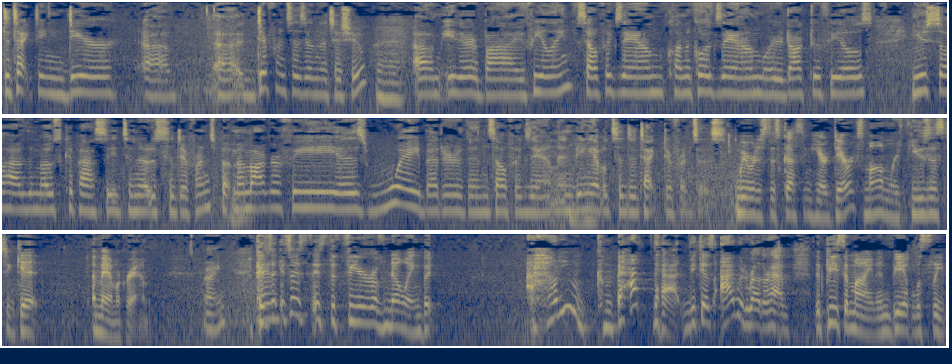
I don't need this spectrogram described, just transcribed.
detecting deer uh, uh, differences in the tissue, um, either by feeling, self-exam, clinical exam, where your doctor feels. You still have the most capacity to notice the difference, but mammography is way better than self-exam in being able to detect differences. We were just discussing here, Derek's mom refuses to get a mammogram. Right. Because it's, it's, it's the fear of knowing, but how do you combat that? Because I would rather have the peace of mind and be able to sleep.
